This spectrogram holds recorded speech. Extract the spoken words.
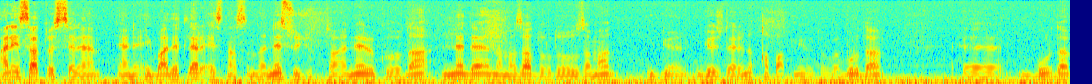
Aleyhisselatü Vesselam yani ibadetler esnasında ne sücutta ne rükuda ne de namaza durduğu zaman gö- gözlerini kapatmıyordu. Ve burada e, burada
